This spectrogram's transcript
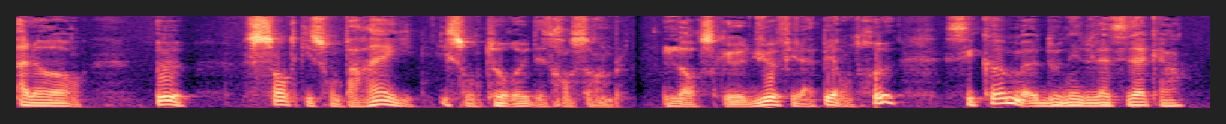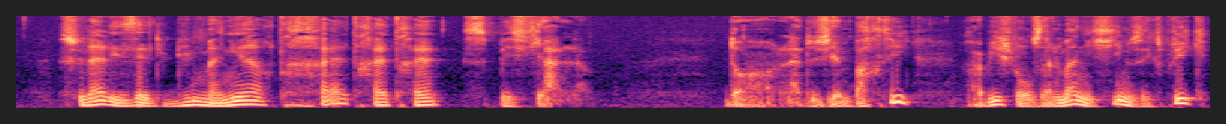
alors eux sentent qu'ils sont pareils, ils sont heureux d'être ensemble. Lorsque Dieu fait la paix entre eux, c'est comme donner de la tzedaka cela les aide d'une manière très très très spéciale. Dans la deuxième partie, Rabbi Shlon Zalman ici nous explique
